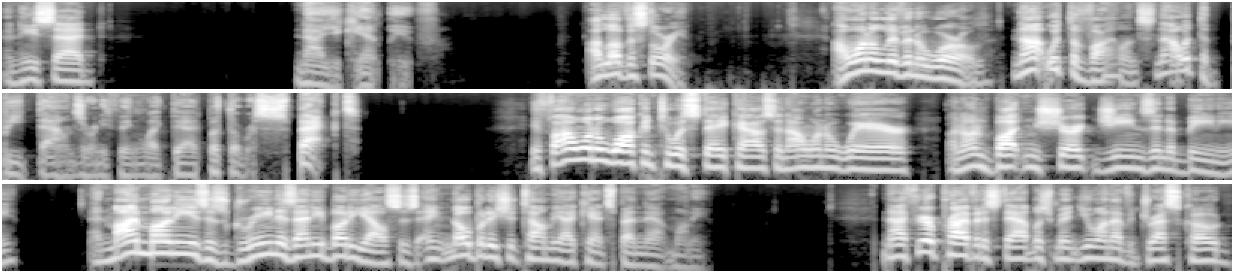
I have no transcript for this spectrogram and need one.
And he said, now you can't leave. I love the story. I want to live in a world, not with the violence, not with the beatdowns or anything like that, but the respect. If I want to walk into a steakhouse and I want to wear an unbuttoned shirt, jeans, and a beanie, and my money is as green as anybody else's, ain't nobody should tell me I can't spend that money. Now, if you're a private establishment, you want to have a dress code,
